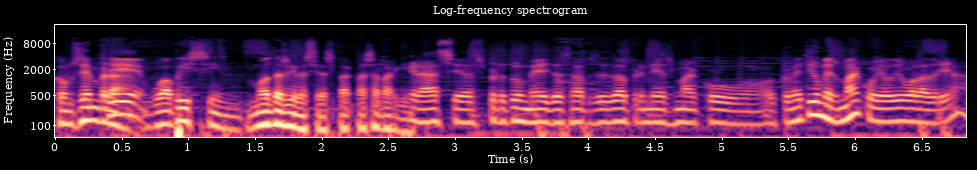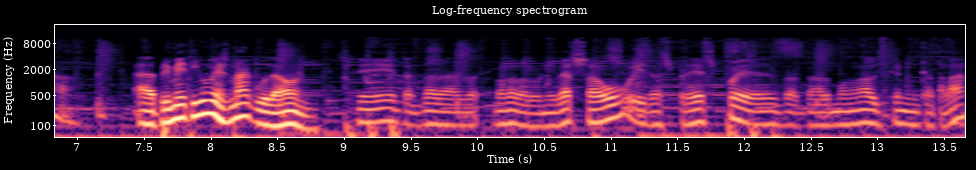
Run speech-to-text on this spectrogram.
com sempre, Sí. guapíssim. Moltes gràcies per passar per aquí. Gràcies, però tu més, ja saps, és el primer és maco, el primer tio més maco, ja ho diu l'Adrià. El primer tio més maco, d'on? Sí, de, de, de, bueno, de l'univers segur i després pues, de, del món del streaming català.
